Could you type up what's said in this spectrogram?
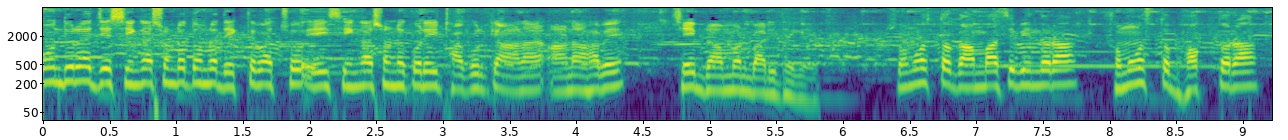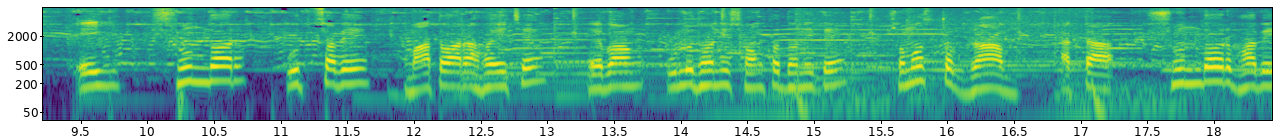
বন্ধুরা, যে সিংহাসনটা তোমরা দেখতে পাচ্ছ, এই সিংহাসনে করেই ঠাকুরকে আনা আনা হবে সেই ব্রাহ্মণ বাড়ি থেকে। সমস্ত গ্রামবাসীবৃন্দরা, সমস্ত ভক্তরা এই সুন্দর উৎসবে মাতোয়ারা হয়েছে এবং উলুধ্বনি, শঙ্খধ্বনিতে সমস্ত গ্রাম একটা সুন্দরভাবে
